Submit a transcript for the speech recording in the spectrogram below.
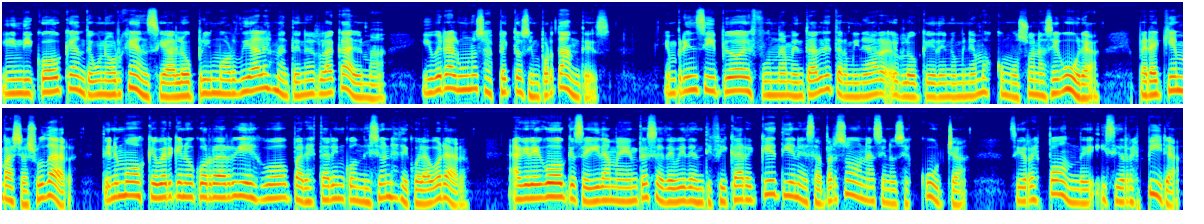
indicó que ante una urgencia lo primordial es mantener la calma y ver algunos aspectos importantes. En principio es fundamental determinar lo que denominamos como zona segura, para quien vaya a ayudar. Tenemos que ver que no corra riesgo para estar en condiciones de colaborar. Agregó que seguidamente se debe identificar qué tiene esa persona si nos escucha, si responde y si respira.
